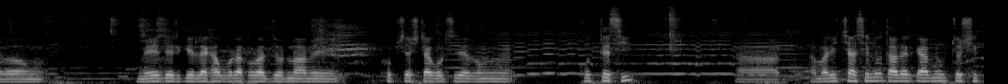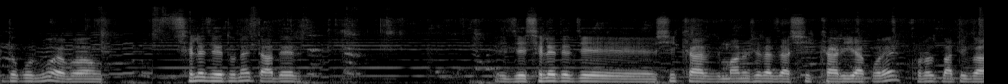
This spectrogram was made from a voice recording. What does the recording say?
এবং মেয়েদেরকে লেখাপড়া করার জন্য আমি খুব চেষ্টা করছি এবং করতেছি। আর আমার ইচ্ছা ছিল তাদেরকে আমি উচ্চশিক্ষিত করব এবং ছেলে যেহেতু নাই, তাদের এই যে ছেলেদের যে শিক্ষার, মানুষেরা যা শিক্ষার ইয়া করে, খরচ পাতি বা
